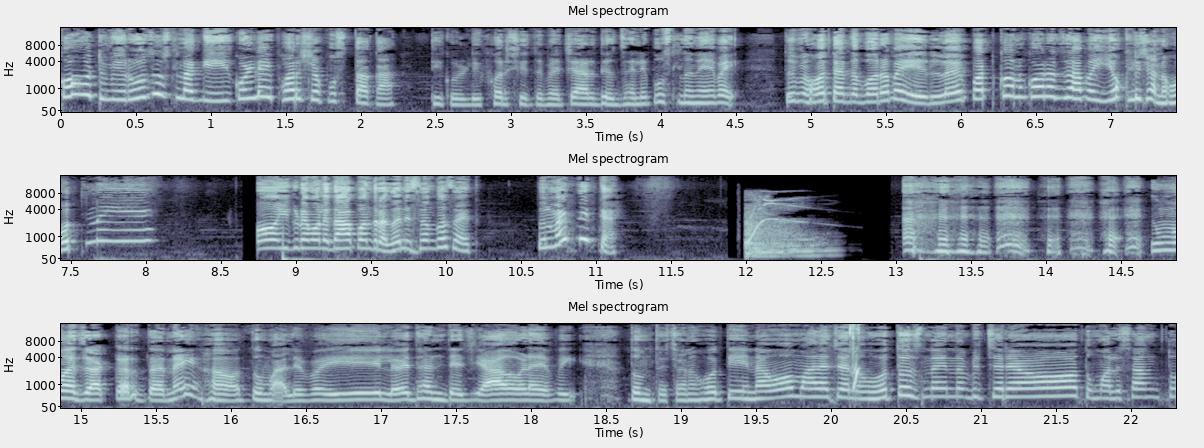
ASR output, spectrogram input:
का हो तुम्ही रोजच लागे? इकडली फरशा पुसता का? तिकडली फरशी मी चार दिवस झाले पुसलं नाही बाई. तुम्ही होत्या तर बरं बाई. लय पटकन करत जा बाई. एकलीच्यानं होत नाही. हो इकडे मला दहा पंधरा जणी संघच आहेत. तुला माहीत नाही काय मजा करता नाही? हा तुम्हाला बाई लय धंद्याची आवड आहे बाई. तुमच्याच्यानं होती ना हो, व माझ्याच्यानं होतच नाही ना बिचाऱ्या. तुम्हाला सांगतो.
